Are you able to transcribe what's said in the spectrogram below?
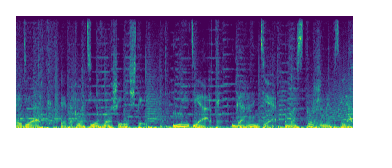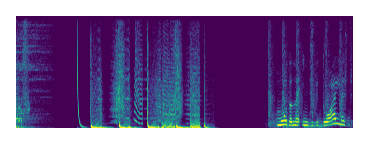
Медиарт. Это платье вашей мечты. Медиарт. Гарантия восторженных взглядов. Мода на индивидуальность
